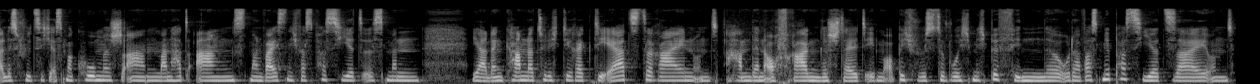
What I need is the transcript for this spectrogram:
Alles fühlt sich erstmal komisch an, man hat Angst, man weiß nicht, was passiert ist. Man, ja, dann kamen natürlich direkt die Ärzte rein und haben dann auch Fragen gestellt, eben ob ich wüsste, wo ich mich befinde oder was mir passiert sei. Und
